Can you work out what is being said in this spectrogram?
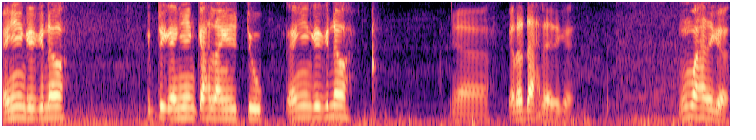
Angin ke kena? Ketik angin kah lang YouTube. Angin ke kena? Ya, kalau dah lah dia. Rumah dia.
